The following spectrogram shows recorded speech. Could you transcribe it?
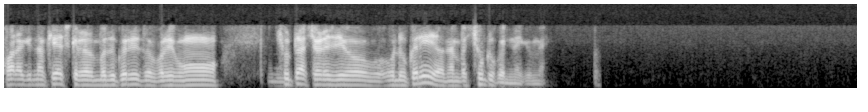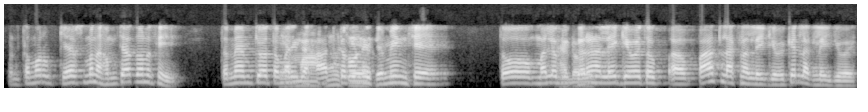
ખોરાકીનો કેસ કર્યો બધું કર્યું તો પછી હું છૂટાછેડે જે ઓલું કરી અને પછી છૂટું કરી નાખ્યું મેં. પણ તમારું કેસ મને સમજાતો નથી. તમે એમ કહો તમારી પાસે સાત કરોડની જમીન છે તો મતલબ ઘર હેલો. લઈ ગયો હોય તો પાંચ પાંચ લાખના લઈ ગયો હોય કેટલાક લઈ ગયો હોય?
